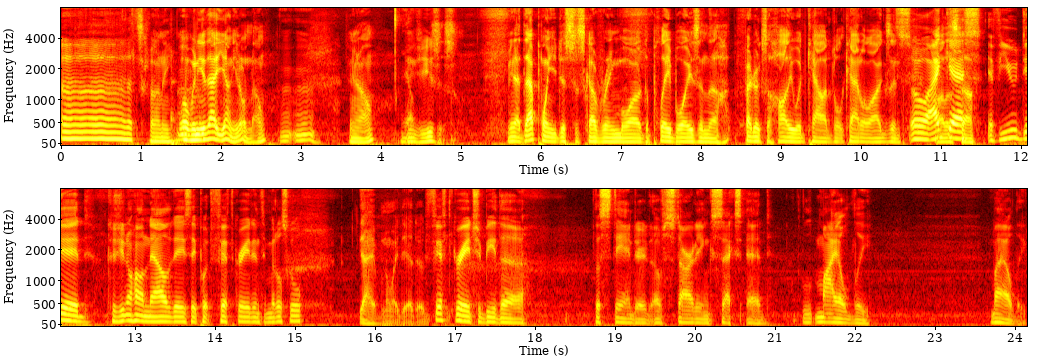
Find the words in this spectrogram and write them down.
Uh, that's funny. Well, when you're that young, you don't know. You know. Jesus. I mean, at that point, you're just discovering more of the Playboys and the Fredericks of Hollywood catalogs and. So I guess stuff. if you did, because you know how nowadays they put fifth grade into middle school. Yeah, I have no idea, dude. Fifth grade should be the the standard of starting sex ed, mildly. Mildly.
